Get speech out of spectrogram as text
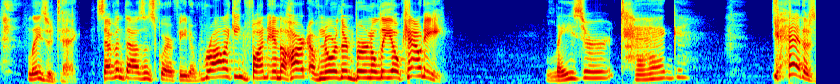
Laser tag. 7,000 square feet of rollicking fun in the heart of northern Bernalillo County. Laser tag? Yeah, there's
